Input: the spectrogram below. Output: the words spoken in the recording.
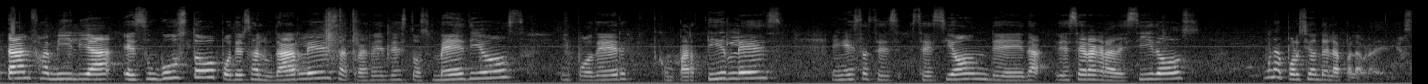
tal familia? Es un gusto poder saludarles a través de estos medios y poder compartirles en esta sesión de, de, ser agradecidos una porción de la palabra de Dios.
